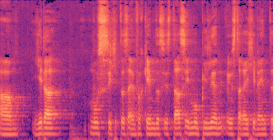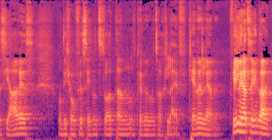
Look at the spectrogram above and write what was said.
Ähm, jeder muss sich das einfach geben. Das ist das Immobilien-Österreich-Event des Jahres und ich hoffe, wir sehen uns dort dann und können uns auch live kennenlernen. Vielen herzlichen Dank.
